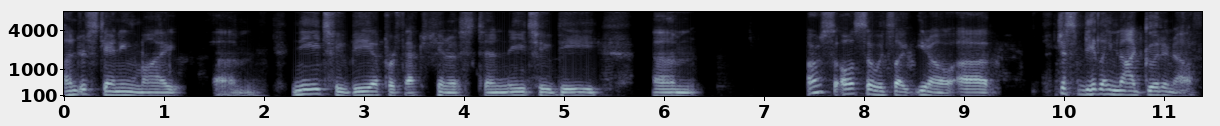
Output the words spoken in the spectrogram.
understanding my um, need to be a perfectionist and need to be um, also also it's like you know uh, just feeling not good enough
